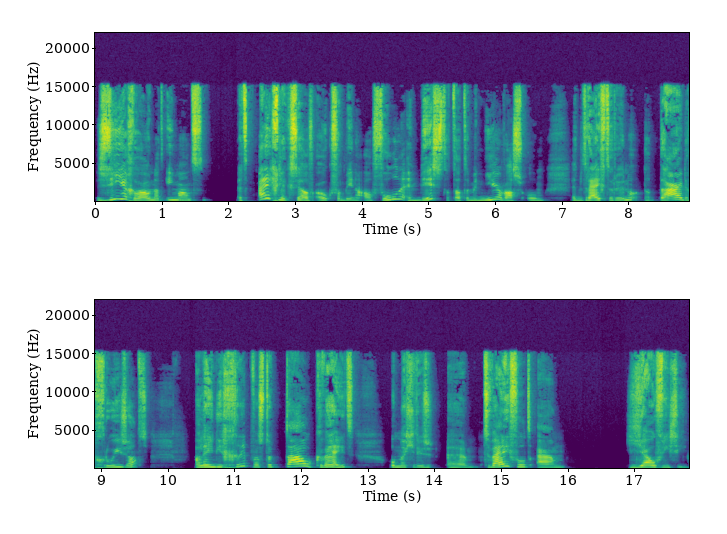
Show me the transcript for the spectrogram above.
zie je gewoon dat iemand het eigenlijk zelf ook van binnen al voelde en wist dat dat de manier was om het bedrijf te runnen, dat daar de groei zat. Alleen die grip was totaal kwijt, omdat je dus uh, twijfelt aan jouw visie.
